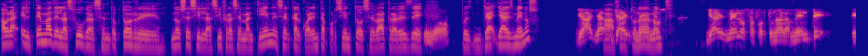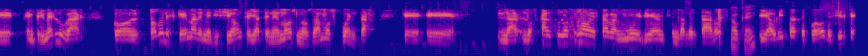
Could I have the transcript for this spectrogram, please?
Ahora, el tema de las fugas, doctor, eh, no sé si la cifra se mantiene, cerca del 40% se va a través de... No. Pues ya, ya es menos. Ya, ya, afortunadamente. Ya es menos, afortunadamente. Eh, en primer lugar, con todo el esquema de medición que ya tenemos, nos damos cuenta que eh, los cálculos no estaban muy bien fundamentados. Y ahorita te puedo decir que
